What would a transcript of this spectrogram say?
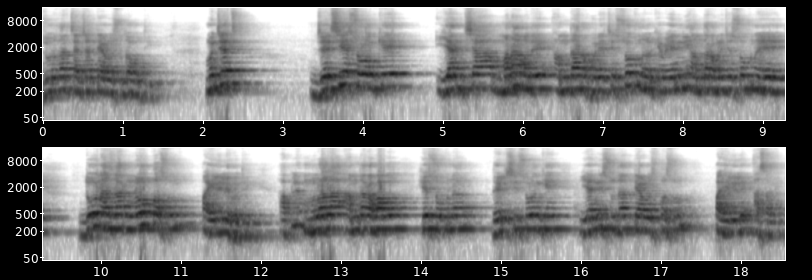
जोरदार चर्चा त्यावेळेस सुद्धा होती. म्हणजेच जयसिंह सोळंके यांच्या मनामध्ये आमदार होण्याचे स्वप्न किंवा यांनी आमदार होण्याचे स्वप्न हे दोन हजार नऊ पासून पाहिलेले होते. आपल्या मुलाला आमदार व्हावं हे स्वप्न धैर्यसिंह सोळंके यांनी सुद्धा त्यावेळेसपासून पाहिलेले असावे.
